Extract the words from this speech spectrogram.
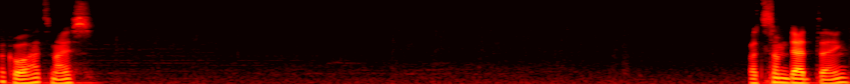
Oh, cool. That's nice. That's some dead thing.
